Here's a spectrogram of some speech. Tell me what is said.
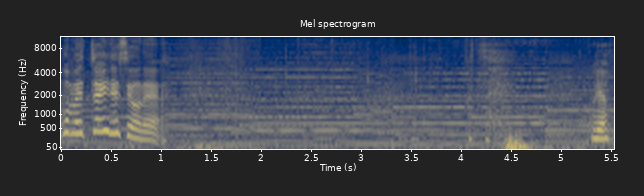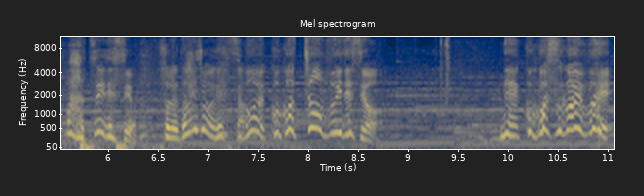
こめっちゃいいですよね。暑い。これやっぱ暑いですよ。それ大丈夫ですか？すごい。ここ超 V ですよ。ねここすごい V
